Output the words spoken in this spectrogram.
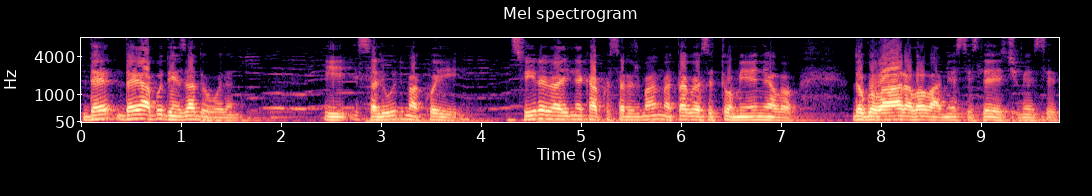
da, da ja budem zadovoljan i sa ljudima koji sviraju, a i nekako sa aranžmanima, tako da se to mijenjalo, dogovaralo ovaj mjesec, sljedeći mjesec.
